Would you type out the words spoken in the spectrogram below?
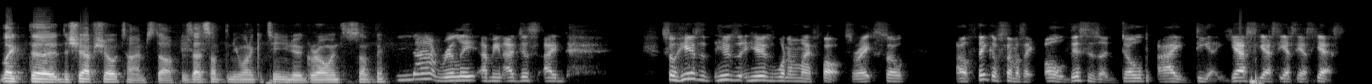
Like the the chef Showtime stuff. Is that something you want to continue to grow into something? Not really. I mean, I just I. So here's here's here's one of my faults, right? So I'll think of something like, oh, this is a dope idea. Yes, yes, yes, yes, yes.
